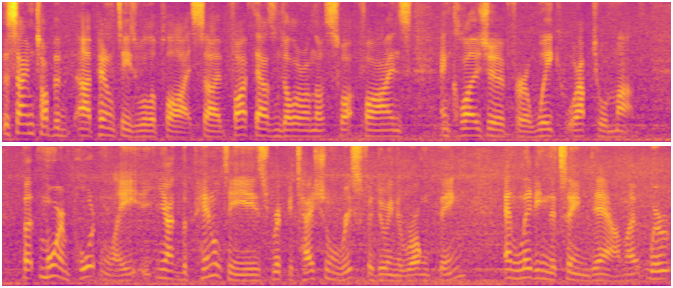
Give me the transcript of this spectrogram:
The same type of uh, penalties will apply. So $5,000 on the SWAT fines and closure for a week or up to a month. But more importantly, you know, the penalty is reputational risk for doing the wrong thing and letting the team down. Like we're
